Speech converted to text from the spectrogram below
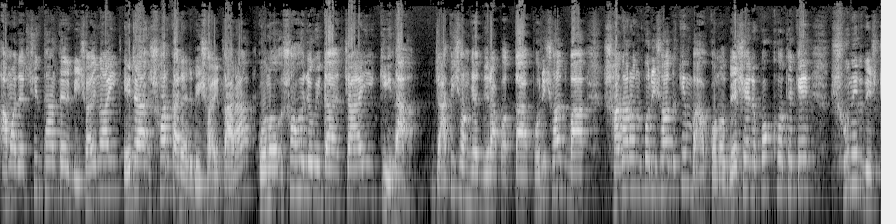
আমাদের সিদ্ধান্তের বিষয় নয়, এটা সরকারের বিষয়। তারা কোনো সহযোগিতা চাই কি না? জাতিসংঘের নিরাপত্তা পরিষদ বা সাধারণ পরিষদ কিংবা কোনো দেশের পক্ষ থেকে সুনির্দিষ্ট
